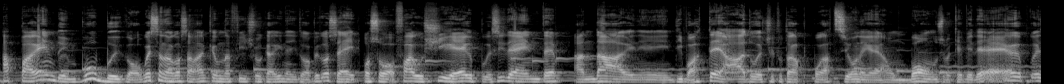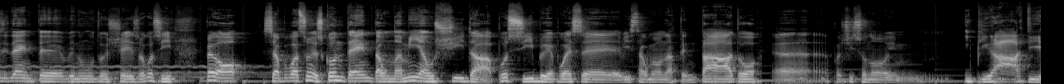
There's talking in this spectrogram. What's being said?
apparendo in pubblico. Questa è una cosa anche una feature carina di Tropico 6. Posso far uscire il presidente, andare nei, tipo a teatro e c'è tutta la popolazione che ha un bonus perché vede eh, il presidente è venuto e sceso così. Però se la popolazione è scontenta, una mia uscita possibile può essere vista come un attentato. Eh, poi ci sono i, i pirati,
